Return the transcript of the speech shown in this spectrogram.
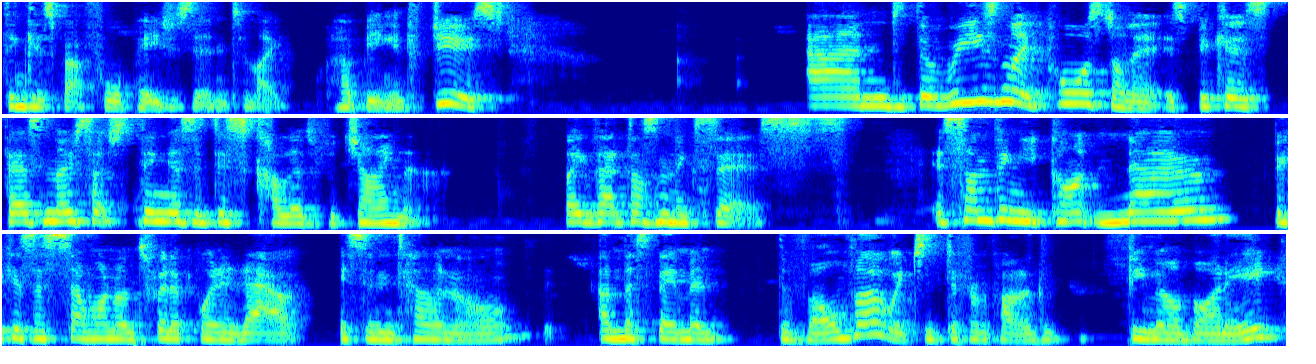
think it's about four pages into like her being introduced. And the reason I paused on it is because there's no such thing as a discolored vagina. Like that doesn't exist. It's something you can't know because, as someone on Twitter pointed out, it's internal, unless they meant the vulva, which is a different part of the female body.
